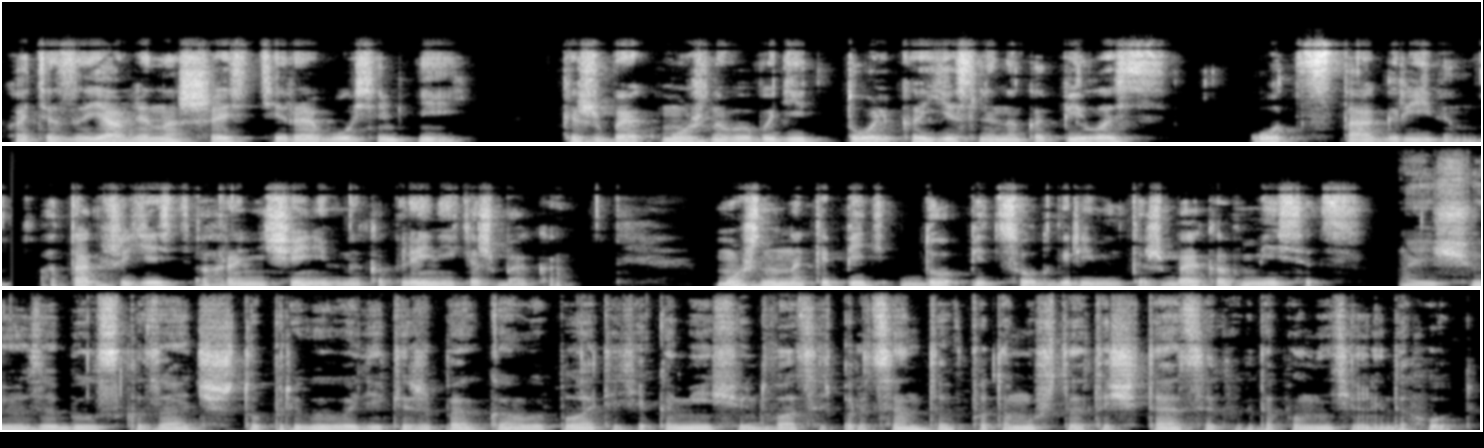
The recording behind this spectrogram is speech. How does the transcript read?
хотя заявлено 6-8 дней. Кэшбэк можно выводить только если накопилось от 100 гривен, а также есть ограничения в накоплении кэшбэка. Можно накопить до 500 гривен кэшбэка в месяц. А еще я забыл сказать, что при выводе кэшбэка вы платите комиссию 20%, потому что это считается как дополнительный доход.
